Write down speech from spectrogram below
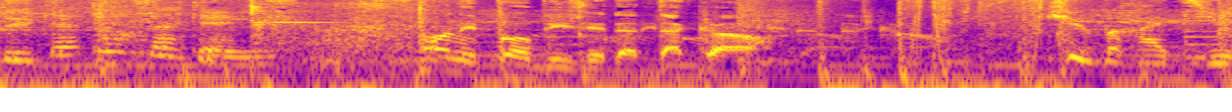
De 14 à 15. On n'est pas obligé d'être d'accord. Cube Radio.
